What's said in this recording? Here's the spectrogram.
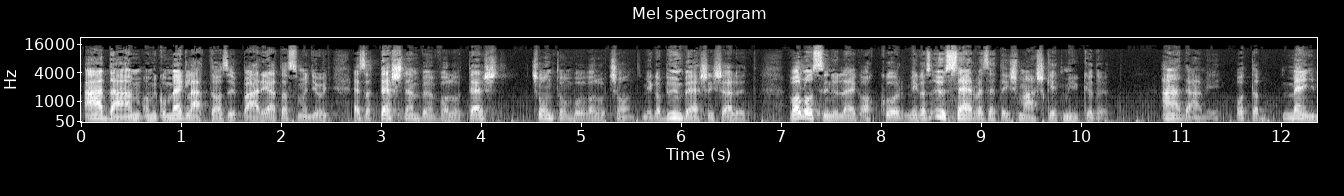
Ádám, amikor meglátta az ő párját, azt mondja, hogy ez a testemben való test, csontomból való csont, még a bűnbeesés előtt. Valószínűleg akkor még az ő szervezete is másképp működött. Ádámé, ott a menny,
